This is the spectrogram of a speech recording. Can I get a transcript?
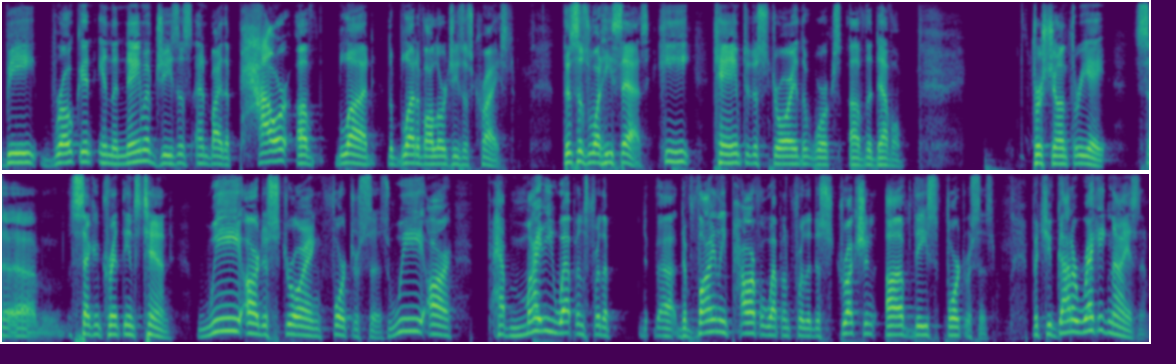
be broken in the name of Jesus and by the power of blood, the blood of our Lord Jesus Christ. This is what he says. He came to destroy the works of the devil. 1 John 3 8. Uh, 2 Corinthians 10. We are destroying fortresses. We are have mighty weapons for the uh, divinely powerful weapon for the destruction of these fortresses. But you've got to recognize them.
